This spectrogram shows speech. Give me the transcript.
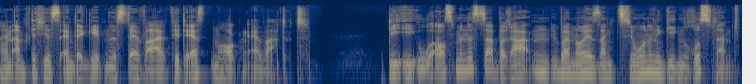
Ein amtliches Endergebnis der Wahl wird erst morgen erwartet. Die EU-Außenminister beraten über neue Sanktionen gegen Russland.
